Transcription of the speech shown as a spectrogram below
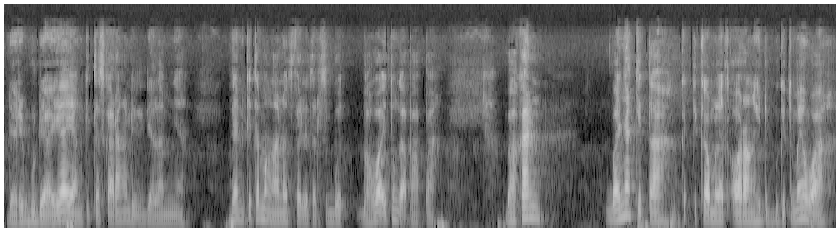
dari budaya yang kita sekarang ada di dalamnya. Dan kita menganut value tersebut bahwa itu nggak apa-apa. Bahkan banyak kita ketika melihat orang hidup begitu mewah,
